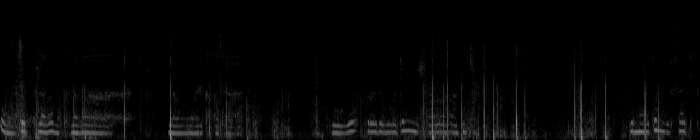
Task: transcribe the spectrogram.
Oo, lava bak lava. Oo, burada madenmiş ha adı gibi. Bir maden bulsaydık.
